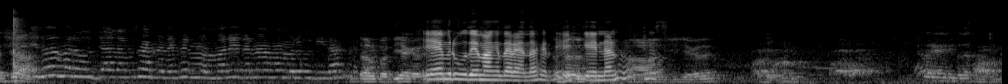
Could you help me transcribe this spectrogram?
ਅੱਛਾ। ਇਹਨੂੰ ਅਮਰੂਦ ਜ਼ਿਆਦਾ ਪਸੰਦ ਨੇ ਫਿਰ ਮੰਮਾ ਨੇ ਇਹਦਾ ਨਾਮ ਅਮਰੂਦ ਹੀ ਰੱਖ ਚਲ ਵਧੀਆ ਕਰ ਇਹ ਅਮਰੂਦੇ ਮੰਗਦਾ ਰਹਿੰਦਾ ਫਿਰ ਦੇਖ ਕੇ ਇਹਨਾਂ ਨੂੰ। ਹਾਂ ਜੀ ਜਗ੍ਹਾ ਦੇ ਪਰ ਇਹ ਨਹੀਂ ਪਤਾ ਖਾਣਾ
